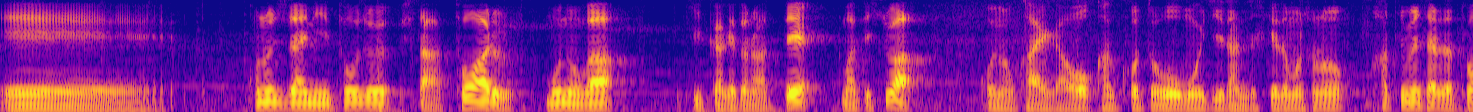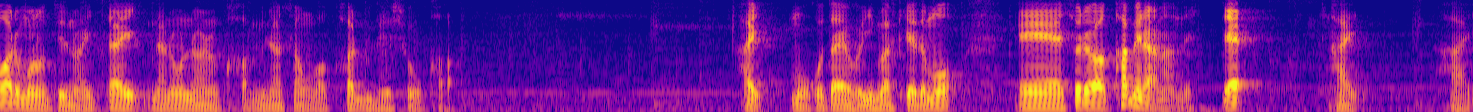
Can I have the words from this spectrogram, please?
えー、この時代に登場したとあるものがきっかけとなってマティスはこの絵画を描くことを思いついたんですけどもその発明されたとあるものっていうのは一体何なのか皆さんわかるでしょうか？はいもう答えを言いますけれども、えー、それはカメラなんですって。はいはい、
